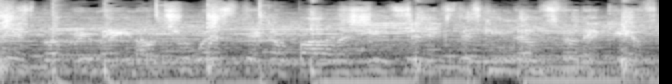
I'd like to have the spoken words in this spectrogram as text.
fist, but remain altruistic. Abolishing cynics, this kingdom's for the gift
